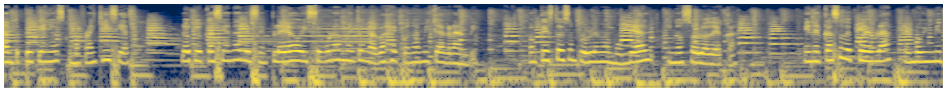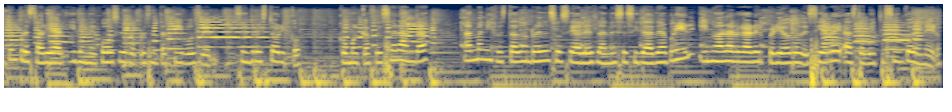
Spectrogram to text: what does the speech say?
tanto pequeños como franquicias, lo que ocasiona desempleo y seguramente una baja económica grande, aunque esto es un problema mundial y no solo de acá. En el caso de Puebla, el movimiento empresarial y de negocios representativos del centro histórico, como el Café Saranda, han manifestado en redes sociales la necesidad de abrir y no alargar el periodo de cierre hasta el 25 de enero,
